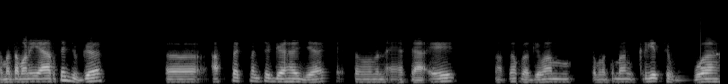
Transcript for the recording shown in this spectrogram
Teman-teman IRT juga eh, aspek pencegahannya, teman-teman SAE, maka bagaimana teman-teman create sebuah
